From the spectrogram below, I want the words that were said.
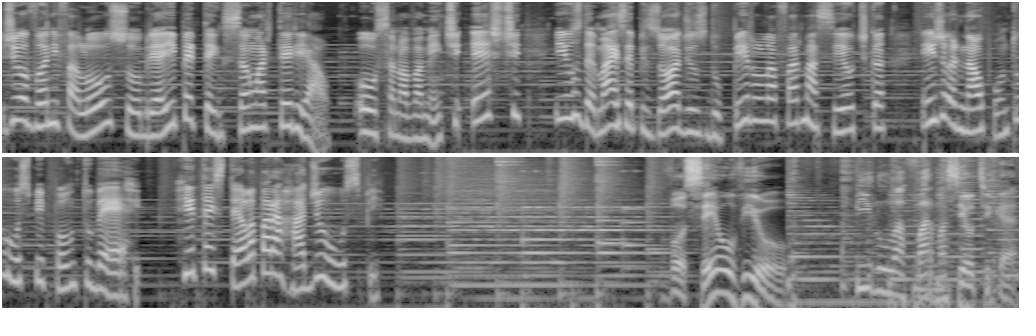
Giovanni falou sobre a hipertensão arterial. Ouça novamente este e os demais episódios do Pílula Farmacêutica em jornal.usp.br. Rita Estela para a Rádio USP. Você ouviu Pílula Farmacêutica.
